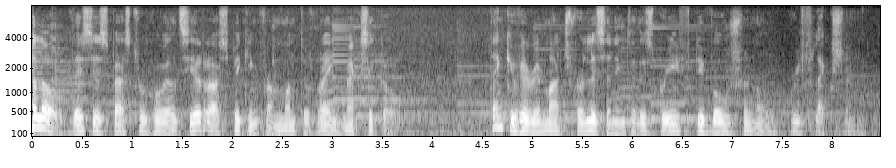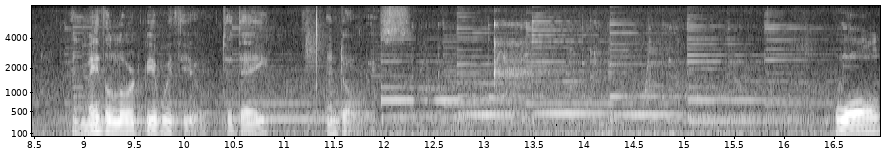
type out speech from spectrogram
Hello, this is Pastor Joel Sierra speaking from Monterrey, Mexico. Thank you very much for listening to this brief devotional reflection, and may the Lord be with you today and always. Wall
